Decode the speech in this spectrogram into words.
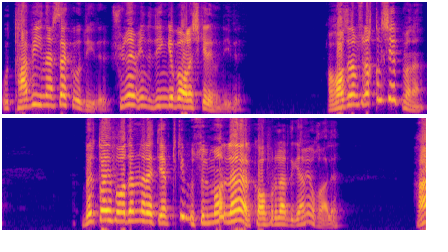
u tabiiy narsaku deydi. Shuni ham endi dinga bog'lash kerakmi deydi. Hozir ham shunaqa qilishyapti mana. Bir toifa odamlar aytyaptiki musulmonlar kofirlar degani yo'q hali. Ha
